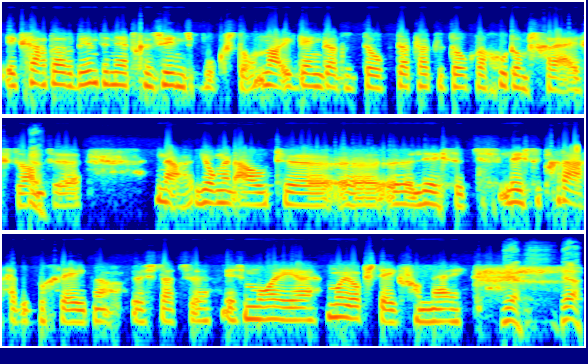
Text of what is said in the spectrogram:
ik zag dat op internet gezinsboek stond. Nou, ik denk dat het ook, dat, dat het ook wel goed omschrijft. Want ja nou, jong en oud uh, uh, leest, het, leest het graag, heb ik begrepen. Dus dat is een mooie, mooie opsteek van mij. Ja, ja.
